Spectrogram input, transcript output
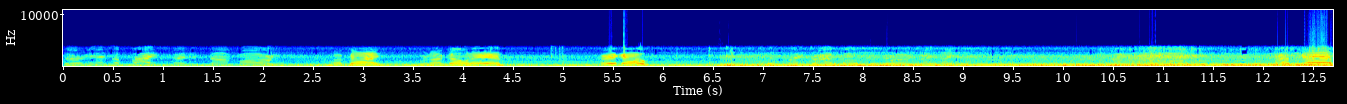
they're in the basement. It's not marked. Okay, we're not going in. There you go. That's good.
